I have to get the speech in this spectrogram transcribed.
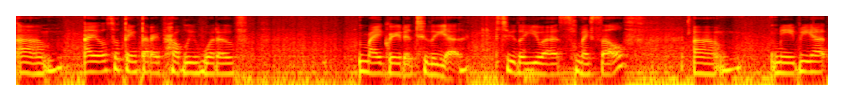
Um, I also think that I probably would have migrated to the uh, to the U.S. myself. Um, maybe at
